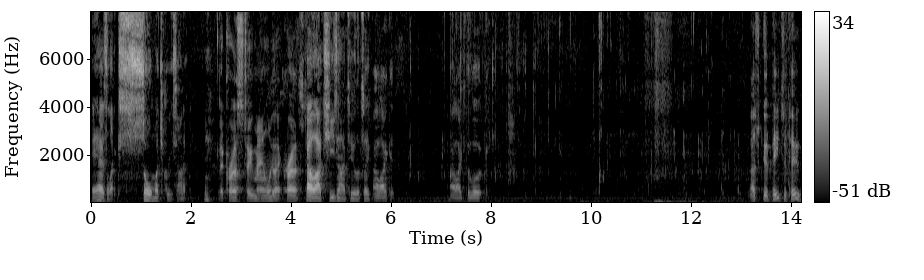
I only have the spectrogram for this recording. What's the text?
that. It has like so much grease on it. The crust too, man. Look at that crust. Got a lot of cheese on it too. Looks like. I like it. I like the look. That's a good pizza too.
